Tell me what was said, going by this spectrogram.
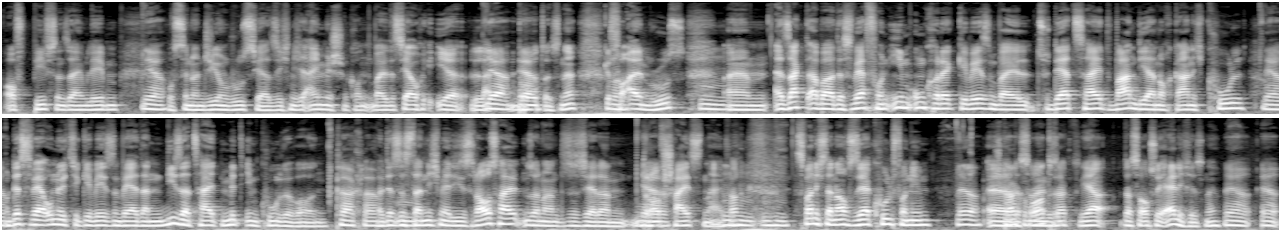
oft Beefs in seinem Leben, Ja. wo Synergy und Roos ja sich nicht einmischen konnten, weil das ja auch ihr Le Ja, Brot ja. ist, ne? Genau. Vor allem Roos. Ähm, er sagt aber, das wäre von ihm unkorrekt gewesen, weil zu der Zeit waren die ja noch gar nicht cool. Und das wäre unnötig gewesen, wäre er dann in dieser Zeit mit ihm cool geworden. Klar, klar. Weil das ist dann nicht mehr dieses Raushalten, sondern das ist ja dann drauf scheißen einfach. Das fand ich dann auch sehr cool von ihm, ja, äh, dass er dann gesagt ja, dass er auch so ehrlich ist, ne? Ja, ja.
